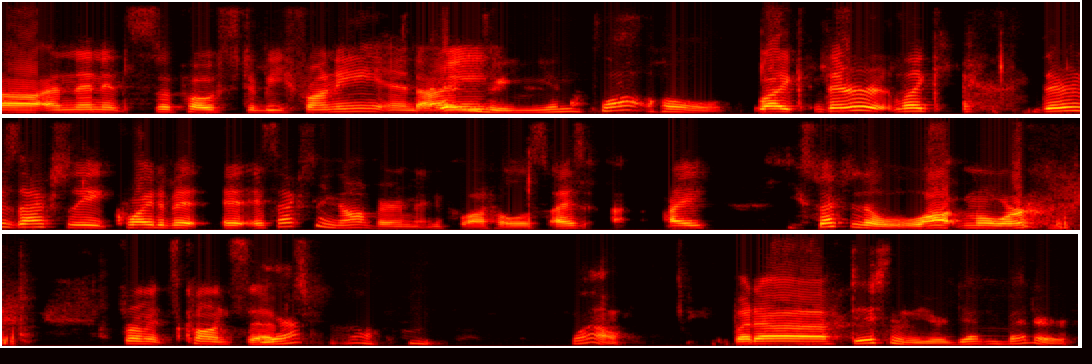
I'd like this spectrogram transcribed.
Uh, and then it's supposed to be funny, and I Convenient plot hole. like there like there's actually quite a bit. It's actually not very many plot holes. I I expected a lot more from its concept, Yeah. Oh, hmm. Wow, but uh, Disney, you're getting better.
